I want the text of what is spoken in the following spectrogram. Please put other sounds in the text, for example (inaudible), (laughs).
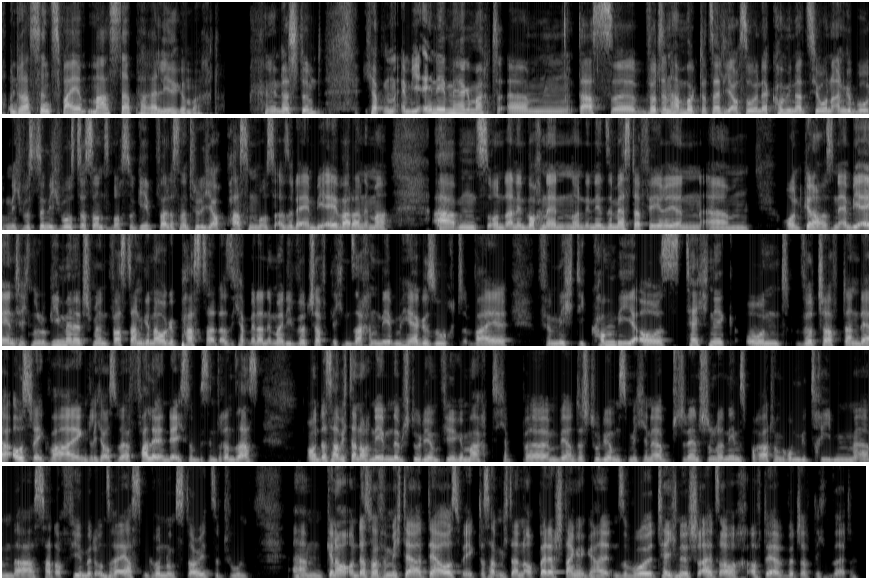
Und du hast dann zwei Master parallel gemacht. (laughs) Das stimmt. Ich habe ein MBA nebenher gemacht. Ähm, das äh, wird in Hamburg tatsächlich auch so in der Kombination angeboten. Ich wüsste nicht, wo es das sonst noch so gibt, weil das natürlich auch passen muss. Also der MBA war dann immer abends und an den Wochenenden und in den Semesterferien. Ähm, und genau, es ist ein MBA in Technologiemanagement, was dann genau gepasst hat. Also ich habe mir dann immer die wirtschaftlichen Sachen nebenher gesucht, weil für mich die Kombi aus Technik und Wirtschaft dann der Ausweg war eigentlich aus der Falle, in der ich so ein bisschen drin saß. Und das habe ich dann auch neben dem Studium viel gemacht. Ich habe äh, während des Studiums mich in der studentischen Unternehmensberatung rumgetrieben. Ähm, das hat auch viel mit unserer ersten Gründungsstory zu tun. Ähm, genau, und das war für mich der, der Ausweg. Das hat mich dann auch bei der Stange gehalten, sowohl technisch als auch auf der wirtschaftlichen Seite.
